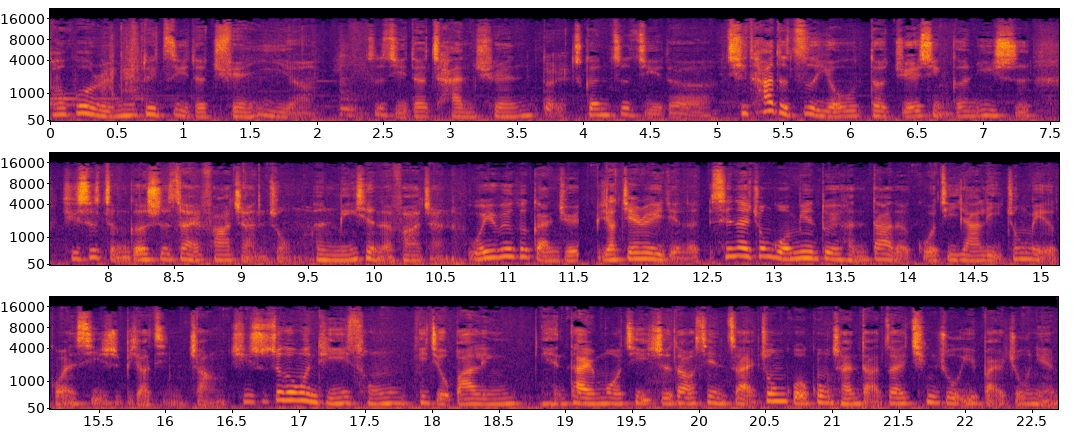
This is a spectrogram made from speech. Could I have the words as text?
包括人民对自己的权益啊，自己的产权，对，跟自己的其他的自由的觉醒跟意识，其实整个是在发展中，很明显的发展。我有一个感觉比较尖锐一点的，现在中国面对很大的国际压力，中美的关系是比较紧张。其实这个问题从一九八零年代末期一直到现在，中国共产党在庆祝一百周年，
